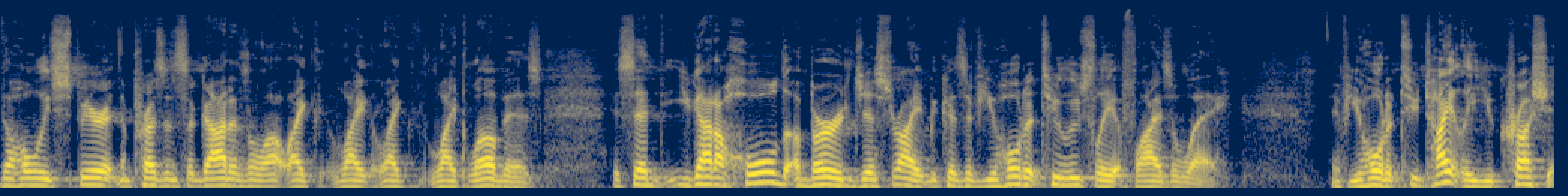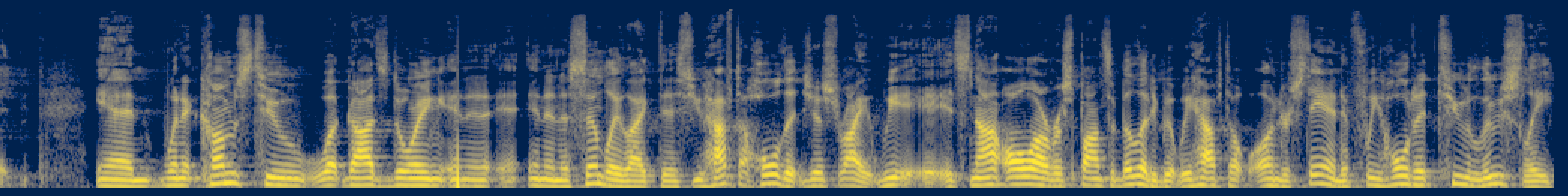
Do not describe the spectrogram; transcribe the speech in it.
the Holy Spirit and the presence of God is a lot like, like, like, like love is. It said, You got to hold a bird just right because if you hold it too loosely, it flies away. If you hold it too tightly, you crush it. And when it comes to what God's doing in, a, in an assembly like this, you have to hold it just right. We, it's not all our responsibility, but we have to understand if we hold it too loosely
